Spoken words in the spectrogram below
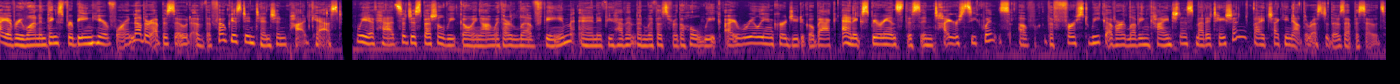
Hi, everyone, and thanks for being here for another episode of the Focused Intention podcast. We have had such a special week going on with our love theme, and if you haven't been with us for the whole week, I really encourage you to go back and experience this entire sequence of the first week of our loving kindness meditation by checking out the rest of those episodes.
